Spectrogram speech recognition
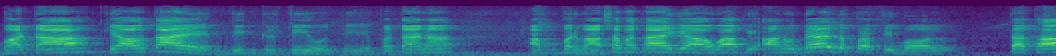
बटा क्या होता है? विकृति होती है। पता है ना? आपको परिभाषा बताया गया होगा कि अनुदैध प्रतिबल तथा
